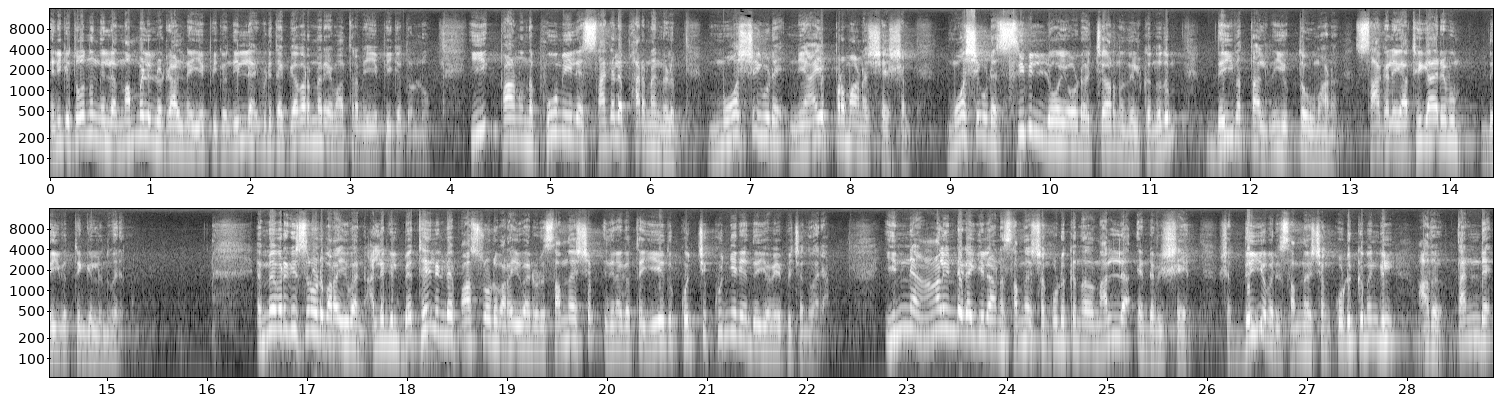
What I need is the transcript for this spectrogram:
എനിക്ക് തോന്നുന്നില്ല നമ്മളിൽ ഒരാളിനെ ഏൽപ്പിക്കുന്നില്ല ഇവിടുത്തെ ഗവർണറെ മാത്രമേ ഏൽപ്പിക്കത്തുള്ളൂ. ഈ കാണുന്ന ഭൂമിയിലെ സകല ഭരണങ്ങളും മോശയുടെ ന്യായപ്രമാണ ശേഷം മോശയുടെ സിവിൽ ലോയോട് ചേർന്ന് നിൽക്കുന്നതും ദൈവത്താൽ നിയുക്തവുമാണ്. സകല അധികാരവും ദൈവത്തിങ്കിൽ നിന്ന് വരുന്നു. എം എ വർഗീസിനോട് പറയുവാൻ അല്ലെങ്കിൽ ബഥേലിന്റെ പാസ്റ്ററോട് പറയുവാൻ ഒരു സന്ദേശം ഇതിനകത്ത് ഏത് കൊച്ചു കുഞ്ഞിനെയും ദൈവം ഏൽപ്പിച്ചെന്ന് വരാം. ഇന്ന ആളിന്റെ കയ്യിലാണ് സന്ദേശം കൊടുക്കുന്നത് നല്ല എന്റെ വിഷയം. പക്ഷെ ദൈവം ഒരു സന്ദേശം കൊടുക്കുമെങ്കിൽ അത് തന്റെ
